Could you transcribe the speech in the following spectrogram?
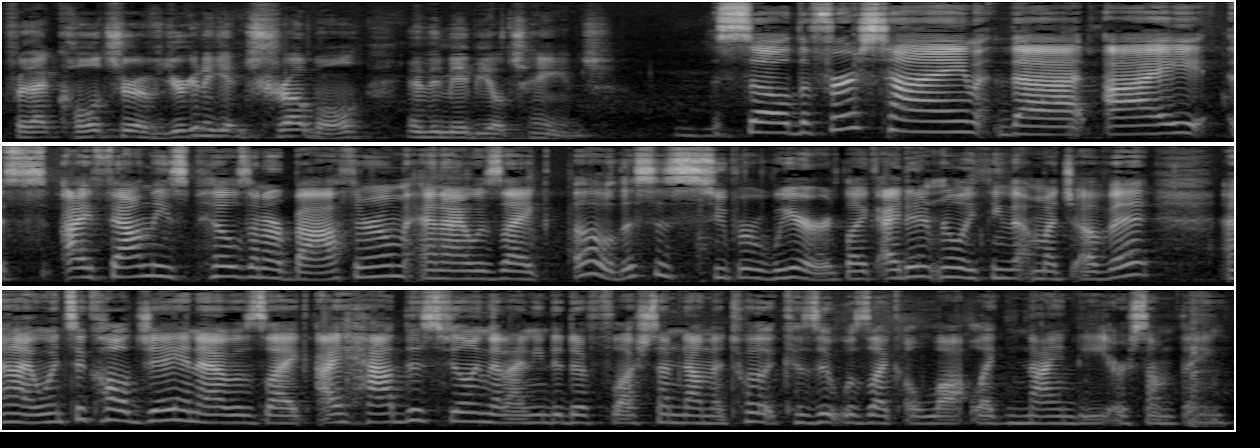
for that culture of you're to get in trouble, and then maybe you'll change. So the first time that I I found these pills in our bathroom and I was like, "Oh, this is super weird." Like I didn't really think that much of it. And I went to call Jay and I was like, I had this feeling that I needed to flush them down the toilet cuz it was like a lot like 90 or something.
